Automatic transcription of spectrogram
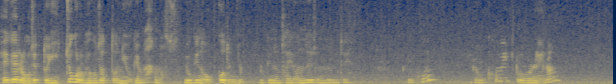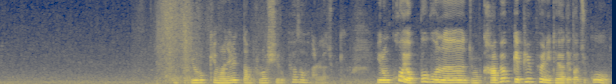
베개를 어제 또 이쪽으로 베고 잤더니 이게 막 났어. 여기는 없거든요? 여기는 다 연해졌는데 그리고 이런 커밋 부분이랑 이렇게만 일단 브러쉬로 펴서 발라줄게요. 이런 코 옆부분은 좀 가볍게 피부 표현이 돼야 돼가지고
